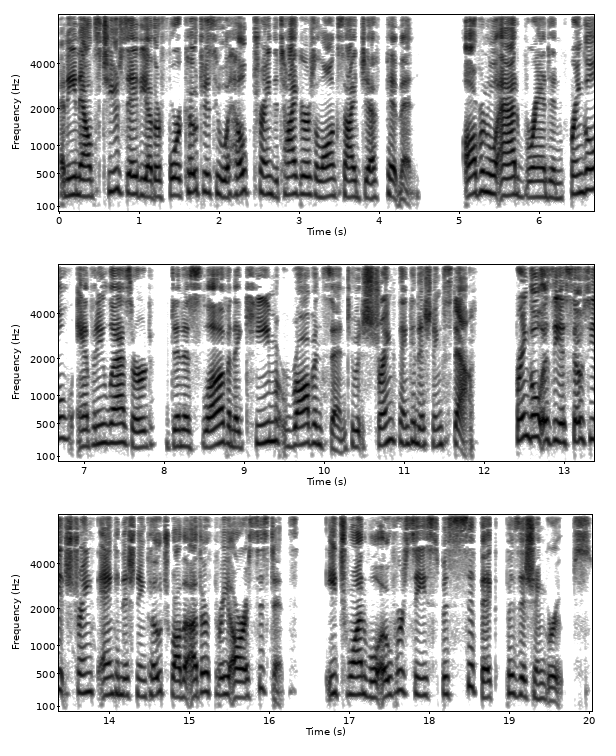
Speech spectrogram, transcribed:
and he announced Tuesday the other four coaches who will help train the Tigers alongside Jeff Pittman. Auburn will add Brandon Pringle, Anthony Lazard, Dennis Love, and Akeem Robinson to its strength and conditioning staff. Pringle is the associate strength and conditioning coach, while the other three are assistants. Each one will oversee specific position groups.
